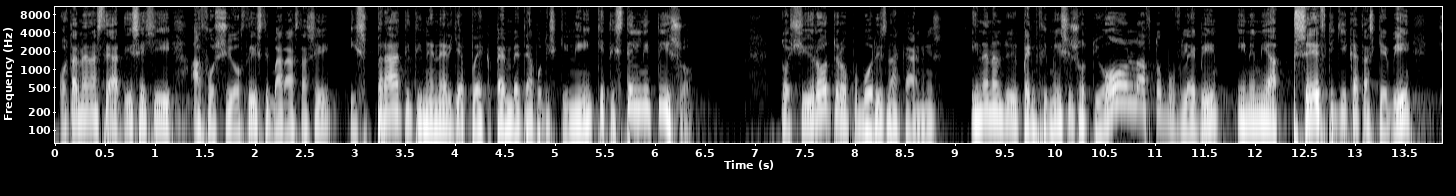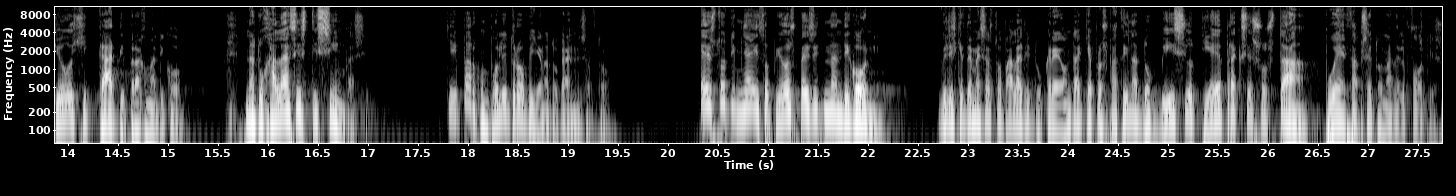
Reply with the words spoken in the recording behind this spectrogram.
Όταν ένας θεατής έχει αφοσιωθεί στην παράσταση, εισπράττει την ενέργεια που εκπέμπεται από τη σκηνή και τη στέλνει πίσω. Το χειρότερο που μπορείς να κάνεις είναι να του υπενθυμίσεις ότι όλο αυτό που βλέπει είναι μια ψεύτικη κατασκευή και όχι κάτι πραγματικό. Να του χαλάσεις τη σύμβαση. Και υπάρχουν πολλοί τρόποι για να το κάνεις αυτό. Έστω ότι μια ηθοποιός παίζει την Αντιγόνη. Βρίσκεται μέσα στο παλάτι του Κρέοντα και προσπαθεί να τον πείσει ότι έπραξε σωστά που έθαψε τον αδελφό της.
